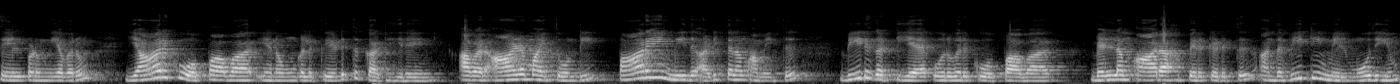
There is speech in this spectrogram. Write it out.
செயல்படும் எவரும் யாருக்கு ஒப்பாவார் என உங்களுக்கு எடுத்துக்காட்டுகிறேன் அவர் ஆழமாய் தோண்டி பாறையின் மீது அடித்தளம் அமைத்து வீடு கட்டிய ஒருவருக்கு ஒப்பாவார். வெள்ளம் ஆறாக பெருக்கெடுத்து அந்த வீட்டின் மேல் மோதியும்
